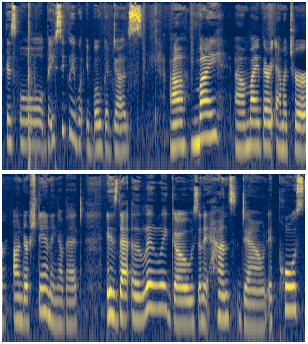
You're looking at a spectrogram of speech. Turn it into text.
Because all basically what iboga does uh my uh, my very amateur understanding of it is that it literally goes and it hands down it pulls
